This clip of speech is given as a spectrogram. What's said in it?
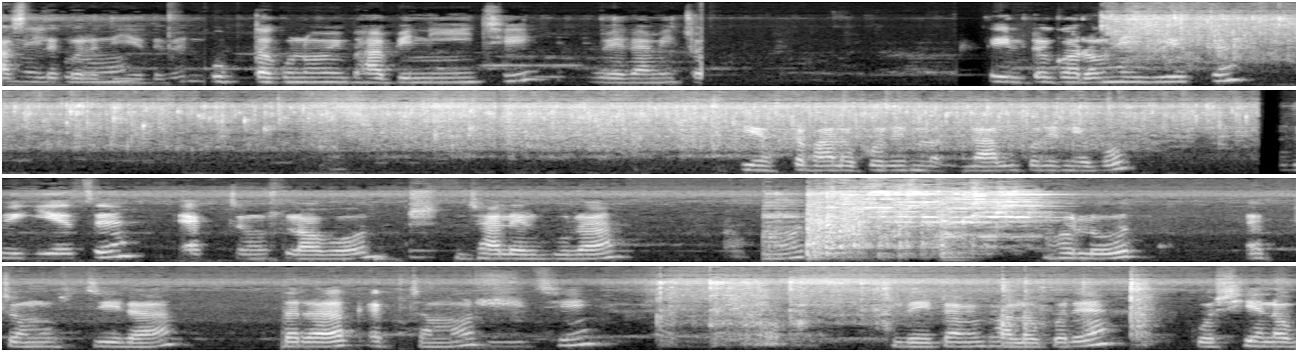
আস্তে করে দিয়ে দেবেন। কুপ্তাগুলো আমি ভাবি নিয়েছি। এবার আমি তেলটা গরম হয়ে গিয়েছে। পেঁয়াজটা ভালো করে লাল করে নেব। হয়ে গিয়েছে এক চামচ লবণ ঝালের গুঁড়া চামচ হলুদ এক চামচ জিরা। দারাক এক চামচ দিয়েছি। এটা আমি ভালো করে কষিয়ে নেব।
